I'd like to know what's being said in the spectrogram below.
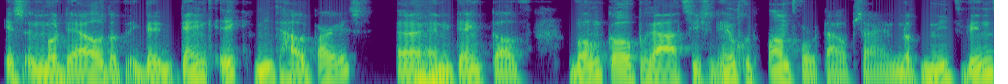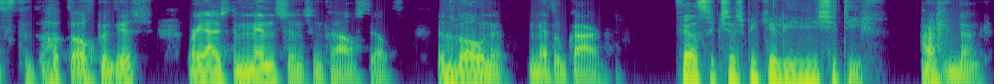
is een model dat ik denk, denk ik niet houdbaar is. Uh, mm. En ik denk dat wooncoöperaties een heel goed antwoord daarop zijn. Omdat niet winst het, het oogpunt is, maar juist de mensen centraal stelt. Het wonen met elkaar. Veel succes met jullie initiatief. Hartelijk dank.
